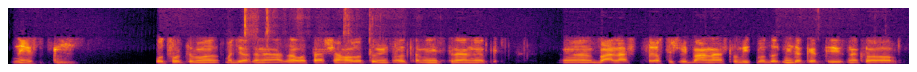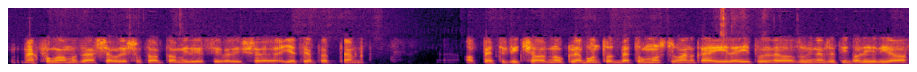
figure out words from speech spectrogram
Nézd, ott voltam a Magyar Zeneház avatásán, hallottam hogy a miniszterelnök, Bállász, azt is, hogy Bálászló mit mondott, mind a kettőjüknek a megfogalmazásával és a tartalmi részével is egyetértettem a Petrifi csarnok lebontott betonmonstrumának a helyére épül az új nemzeti galéria.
